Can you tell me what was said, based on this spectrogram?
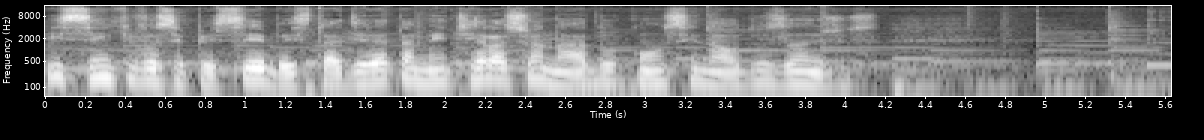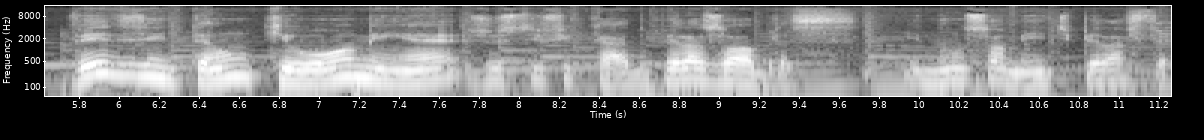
e sem que você perceba está diretamente relacionado com o sinal dos anjos. Vedes então que o homem é justificado pelas obras e não somente pela fé.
